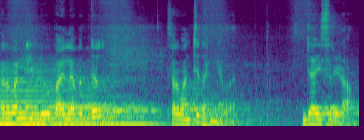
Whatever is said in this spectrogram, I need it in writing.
सर्वांनी व्हिडिओ पाहिल्याबद्दल सर्वांचे धन्यवाद. जय श्रीराम.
